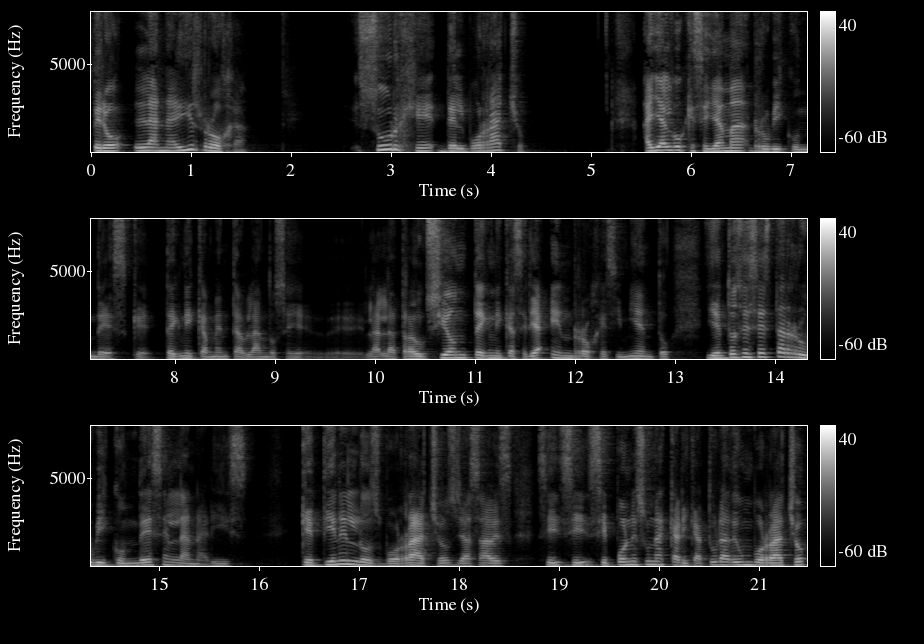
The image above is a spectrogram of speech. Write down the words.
Pero la nariz roja surge del borracho. Hay algo que se llama rubicundez, que técnicamente hablando, eh, la, traducción técnica sería enrojecimiento. Y entonces esta rubicundez en la nariz que tienen los borrachos, ya sabes, si, si, si pones una caricatura de un borracho,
